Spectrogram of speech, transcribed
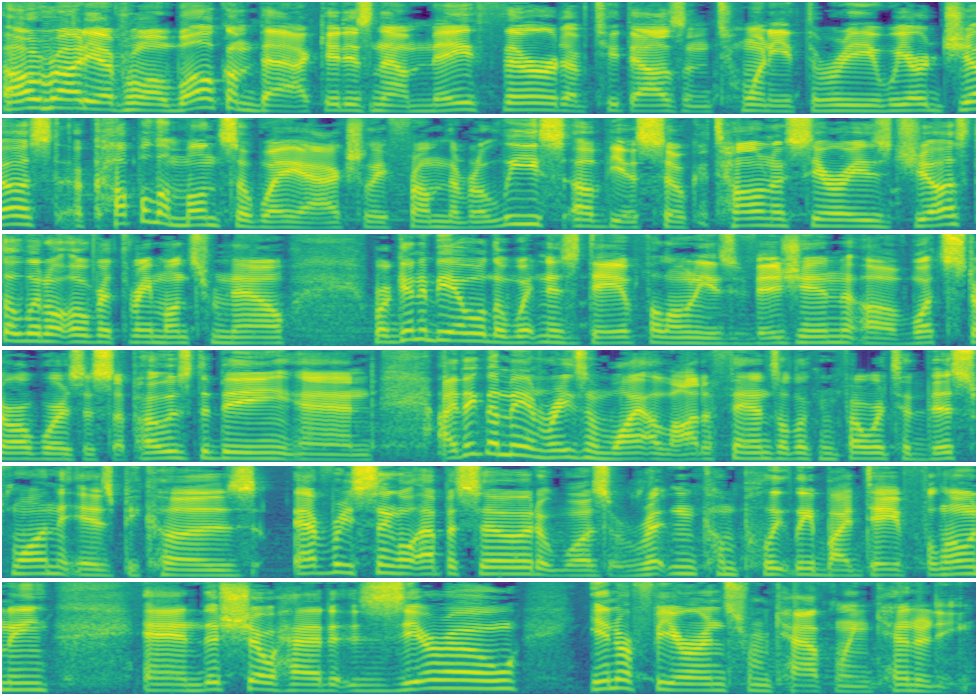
Alrighty everyone, welcome back. It is now May 3rd of 2023. We are just a couple of months away actually from the release of the Ahsoka Tano series. Just a little over three months from now, we're going to be able to witness Dave Filoni's vision of what Star Wars is supposed to be, and I think the main reason why a lot of fans are looking forward to this one is because every single episode was written completely by Dave Filoni, and this show had zero interference from Kathleen Kennedy.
